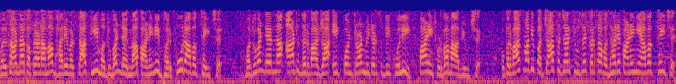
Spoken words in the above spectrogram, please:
વલસાડના કપરાડામાં ભારે વરસાદથી મધુબન ડેમમાં પાણીની ભરપૂર આવક થઈ છે. મધુબન ડેમના આઠ દરવાજા એક મીટર સુધી ખોલી પાણી છોડવામાં આવ્યું છે. ઉપરવાસમાંથી પચાસ હજાર ક્યુસેક કરતા વધારે પાણીની આવક થઈ છે.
